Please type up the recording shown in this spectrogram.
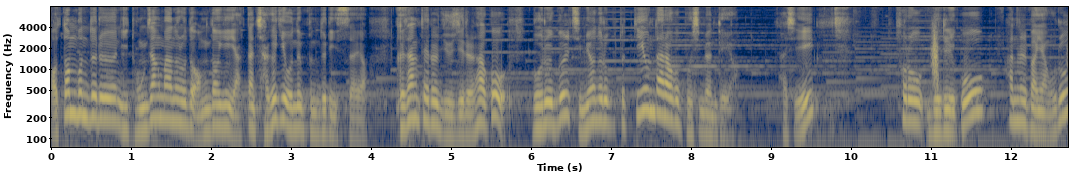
어떤 분들은 이 동작만으로도 엉덩이에 약간 자극이 오는 분들이 있어요. 그 상태를 유지를 하고 무릎을 지면으로부터 띄운다라고 보시면 돼요. 다시 서로 밀고 하늘 방향으로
